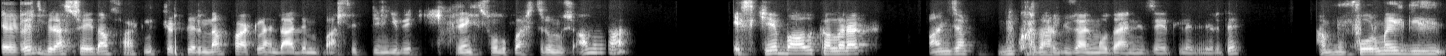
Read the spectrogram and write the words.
Evet biraz şeyden farklı, köklerinden farklı. Yani daha demin bahsettiğim gibi renk soluklaştırılmış ama eskiye bağlı kalarak ancak bu kadar güzel modernize edilebilirdi. Ha, bu forma ilgili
